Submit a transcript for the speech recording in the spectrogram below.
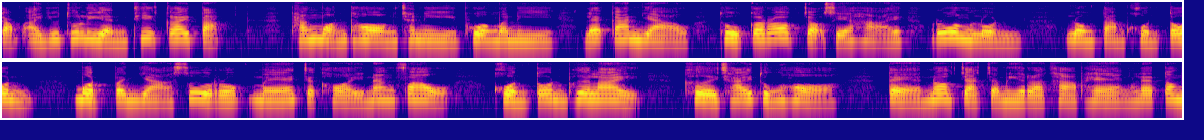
กับอายุทุเรียนที่ใกล้ตัด ทั้งหมอนทองชะนี พวงมณี และก้านยาว ถูกกระรอกเจาะเสียหายร่วงหล่น ลงตามโคนต้น หมดปัญญาสู้รบแม้จะคอยนั่งเฝ้าโคนต้นเพื่อไล่ เคยใช้ถุงห่อ แต่นอกจากจะมีราคาแพงและต้อง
